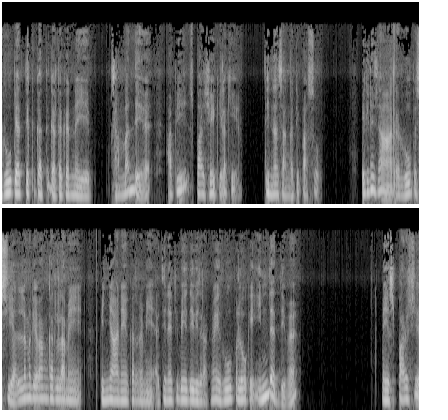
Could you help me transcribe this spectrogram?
රූපයත් එක්ක ගත කරන මේ සම්බන්ධය අපි ස්පර්ශය කියලා කියනවා. තින්න සංගති පස්සෝ. ඒක නිසා අර රූප සියල්ලම ගෙවම් කරලා මේ විඥානය කරන මේ ඇති නැති ભેදේ විතරක් නෙවෙයි රූප ලෝකේ ඉඳද්දිම මේ ස්පර්ශය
